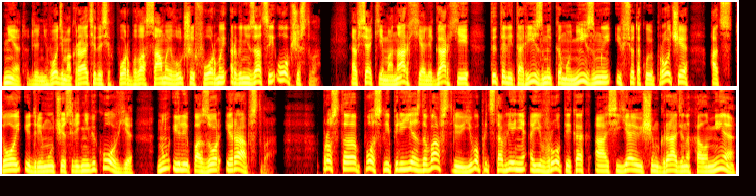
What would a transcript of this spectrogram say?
Нет, для него демократия до сих пор была самой лучшей формой организации общества, а всякие монархии, олигархии, тоталитаризмы, коммунизмы и все такое прочее — отстой и дремучее средневековье, ну или позор и рабство. Просто после переезда в Австрию его представление о Европе как о сияющем граде на холме,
